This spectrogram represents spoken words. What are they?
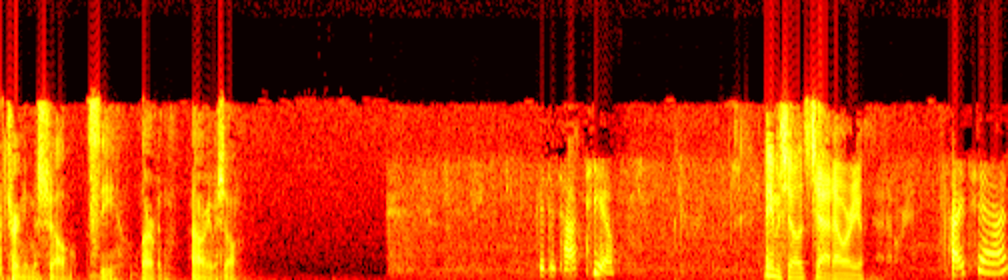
attorney Michelle C. Lerman. How are you, Michelle? Good to talk to you. Hey, Michelle, it's Chad. How are you? Hi, Chad.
